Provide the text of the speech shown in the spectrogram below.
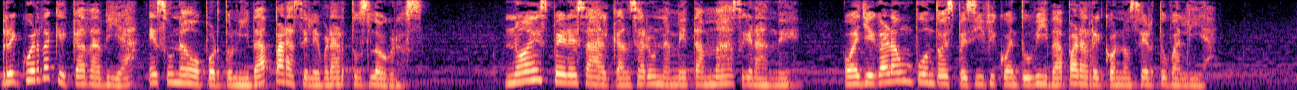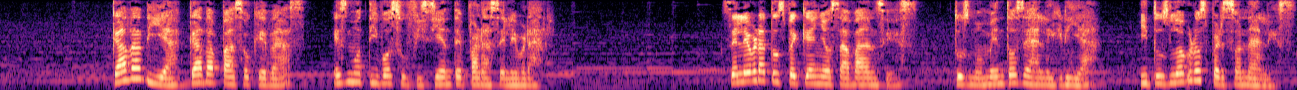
Recuerda que cada día es una oportunidad para celebrar tus logros. No esperes a alcanzar una meta más grande o a llegar a un punto específico en tu vida para reconocer tu valía. Cada día, cada paso que das es motivo suficiente para celebrar. Celebra tus pequeños avances, tus momentos de alegría y tus logros personales.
